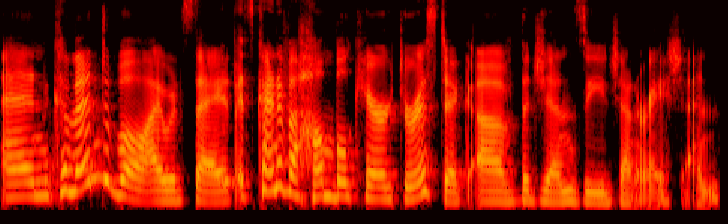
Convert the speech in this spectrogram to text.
and commendable, I would say. It's kind of a humble characteristic of the Gen Z generation.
